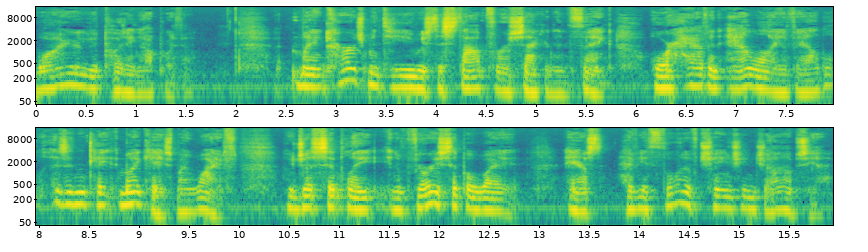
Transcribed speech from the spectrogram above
Why are you putting up with it? My encouragement to you is to stop for a second and think, or have an ally available, as in, in my case, my wife, who just simply, in a very simple way, asked, Have you thought of changing jobs yet?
